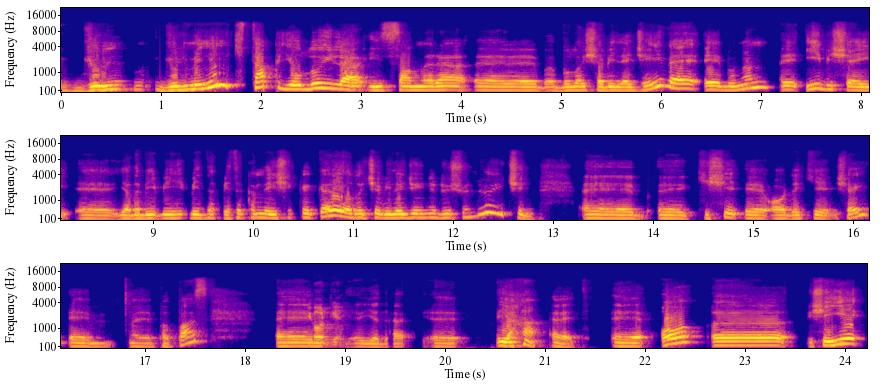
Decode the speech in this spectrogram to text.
gül, gülmenin kitap yoluyla insanlara e, bulaşabileceği ve e, bunun e, iyi bir şey e, ya da bir, bir, bir, bir takım değişikliklere yol açabileceğini düşündüğü için e, e, kişi e, oradaki şey e, e, papaz e, Jorge. ya da e, ya evet e, o e, şeyi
